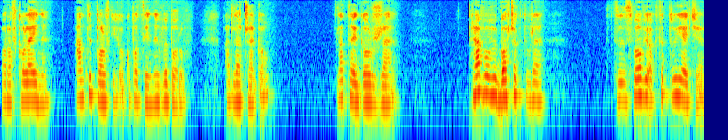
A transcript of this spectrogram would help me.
Po raz kolejny antypolskich okupacyjnych wyborów. A dlaczego? Dlatego, że prawo wyborcze, które w cudzysłowie akceptujecie,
